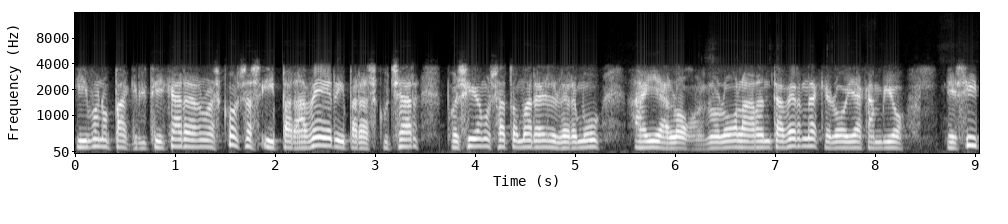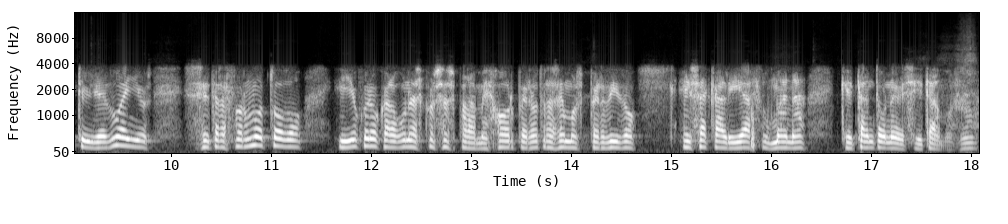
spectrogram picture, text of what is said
y bueno, para criticar algunas cosas y para ver y para escuchar, pues íbamos a tomar el vermú ahí a Logos, ¿no? Luego la Gran Taberna, que luego ya cambió de sitio y de dueños, se transformó todo y yo creo que algunas cosas para mejor, pero otras hemos perdido esa calidad humana que tanto necesitamos, ¿no?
